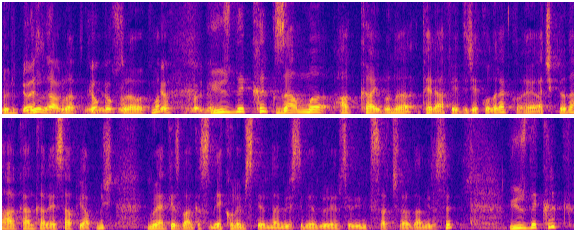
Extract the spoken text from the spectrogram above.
bölüp Yok, duruyoruz. Murat. Yok, E, yok, Kusura yok. bakma. Yüzde 40 zammı hak kaybını telafi edecek olarak e, açıkladı. Hakan Kara hesap yapmış. Merkez Bankası'nın ekonomistlerinden birisi. Benim de önemsediğim iktisatçılardan birisi. Yüzde 40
